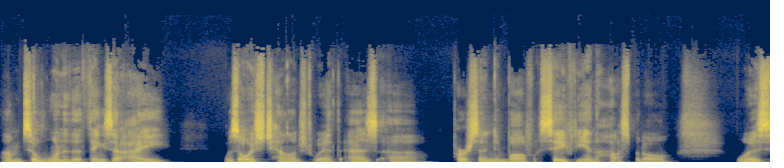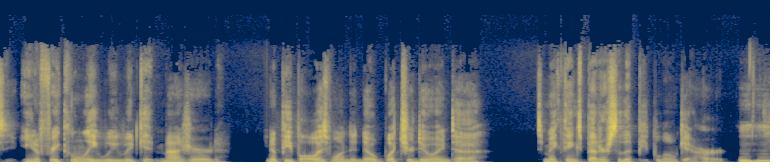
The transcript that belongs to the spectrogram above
Um, so, one of the things that I was always challenged with as a person involved with safety in the hospital was, you know, frequently we would get measured. You know, people always wanted to know what you're doing to to make things better so that people don't get hurt. Mm-hmm.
